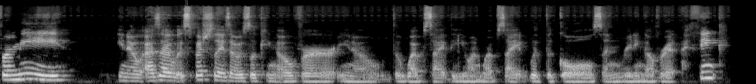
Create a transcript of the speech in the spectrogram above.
for me, you know, as I, especially as I was looking over, you know, the website, the UN website with the goals and reading over it, I think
